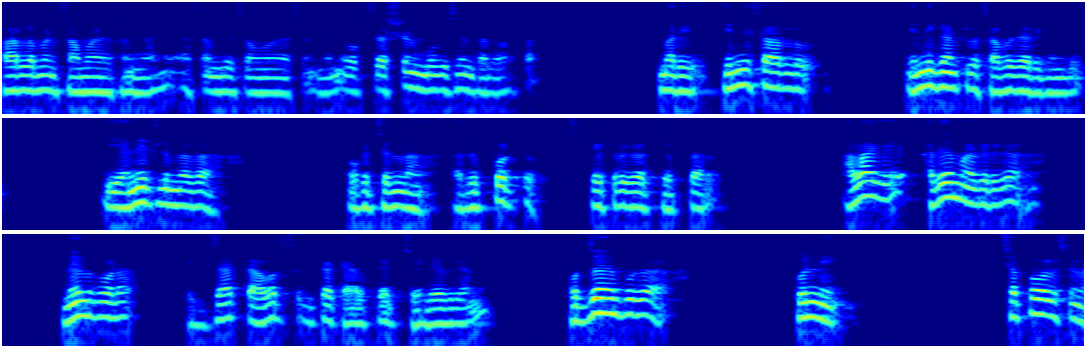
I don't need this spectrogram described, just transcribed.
పార్లమెంట్ సమావేశం కానీ అసెంబ్లీ సమావేశం కానీ ఒక సెషన్ ముగిసిన తర్వాత మరి ఎన్నిసార్లు ఎన్ని గంటలు సభ జరిగింది? ఈ అన్నిటి మీద ఒక చిన్న రిపోర్ట్ స్పీకర్ గారు చెప్తారు. అలాగే అదే మాదిరిగా నేను కూడా ఎగ్జాక్ట్ అవర్స్ ఇంకా క్యాల్కులేట్ చేయలేదు కానీ ఉజ్జాయింపుగా కొన్ని చెప్పవలసిన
